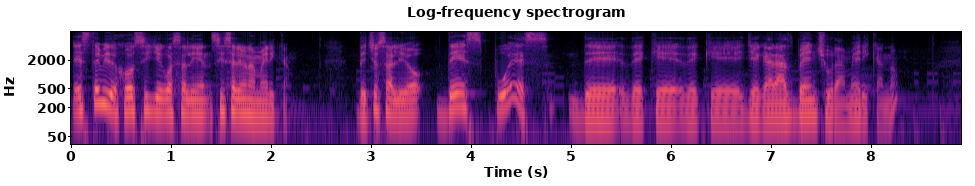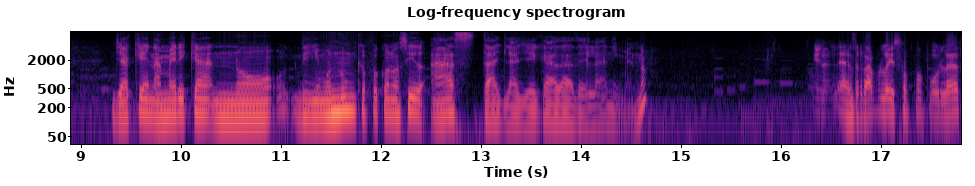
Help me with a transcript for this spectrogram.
este videojuego sí llegó a salir, sí salió en América. De hecho, salió después de, que, de que llegara Adventure a América, ¿no? Ya que en América no, Digimon nunca fue conocido hasta la llegada del anime, ¿no? El, rap lo hizo popular.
